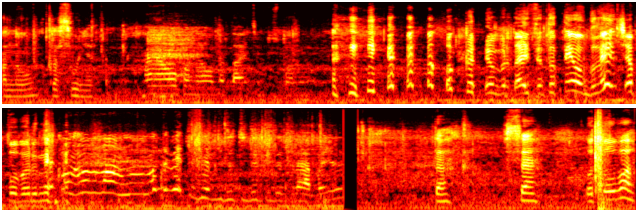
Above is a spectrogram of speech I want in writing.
а ну, красуня. мене око не обертається в ту сторону. Коли обертається, то ти обличчя поверни. Так, ну, мам, ну, ну дивитися буде туди, куди треба. Так, все. Готова?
